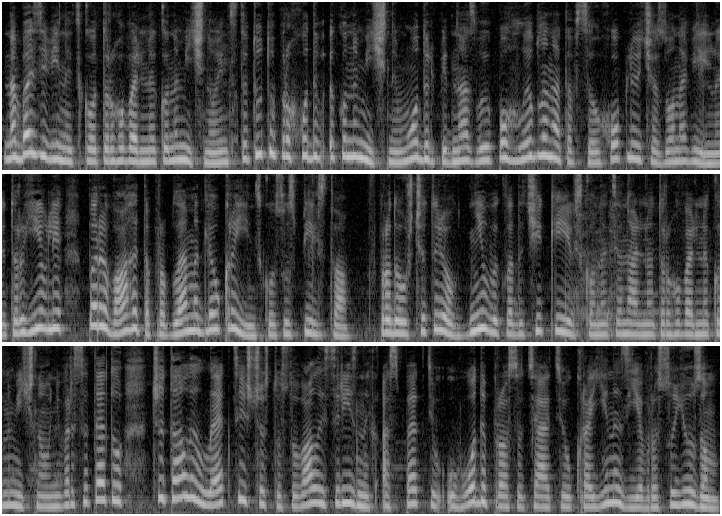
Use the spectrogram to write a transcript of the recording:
На базі Вінницького торговельно-економічного інституту проходив економічний модуль під назвою Поглиблена та всеохоплююча зона вільної торгівлі, переваги та проблеми для українського суспільства. Впродовж чотирьох днів викладачі Київського національного торговельно-економічного університету читали лекції, що стосувались різних аспектів угоди про асоціацію України з Євросоюзом.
